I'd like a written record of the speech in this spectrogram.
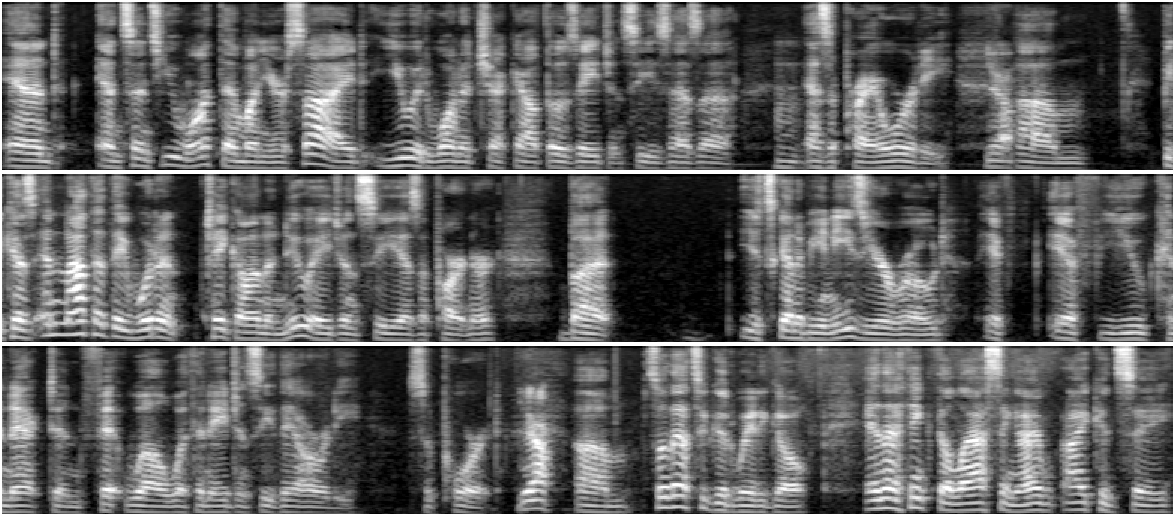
and and since you want them on your side, you would want to check out those agencies as a as a priority Yeah. um, because and not that they wouldn't take on a new agency as a partner, but it's going to be an easier road if if you connect and fit well with an agency they already support. yeah. Um, so that's a good way to go. And I think the last thing I, I could say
